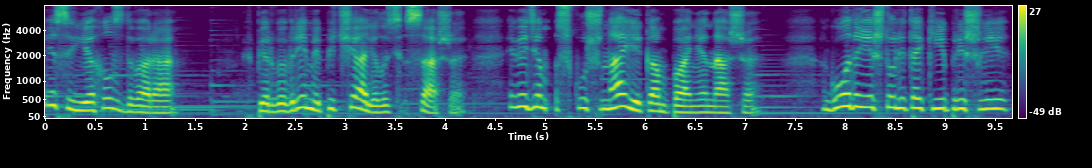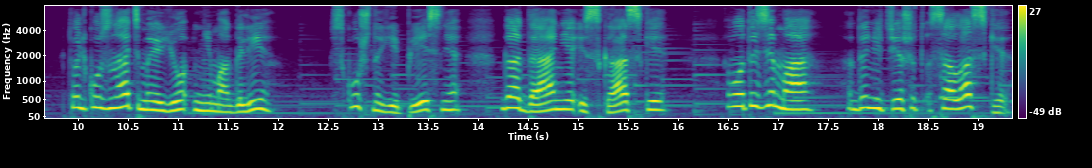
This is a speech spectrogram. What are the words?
и съехал с двора. В первое время печалилась Саша. Видим, скучна ей компания наша. Годы ей, что ли, такие пришли? Только узнать мы ее не могли. Скучно ей песня, гадания и сказки, вот и зима, да не тешит салазки.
